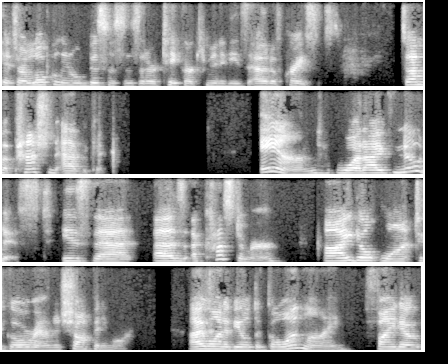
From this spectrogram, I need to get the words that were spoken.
it's our locally owned businesses that are take our communities out of crisis. So I'm a passionate advocate. And what I've noticed is that as a customer, I don't want to go around and shop anymore. I want to be able to go online, find out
